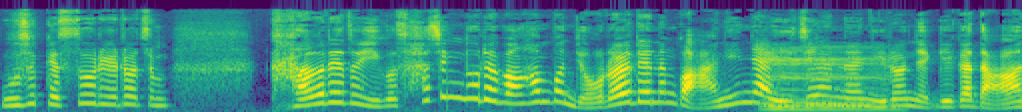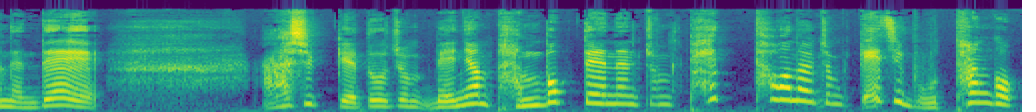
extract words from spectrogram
우스갯소리로 좀 가을에도 이거 사직 노래방 한번 열어야 되는 거 아니냐 이제는 음. 이런 얘기가 나왔는데 아쉽게도 좀 매년 반복되는 좀 패턴을 좀 깨지 못한 것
